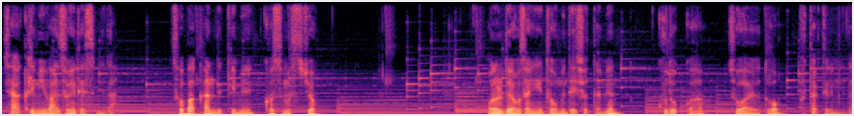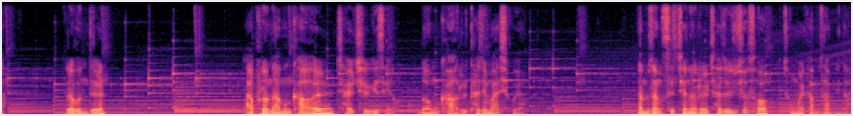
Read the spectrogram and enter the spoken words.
자, 그림이 완성이 됐습니다. 소박한 느낌의 코스모스죠? 오늘도 영상이 도움이 되셨다면 구독과 좋아요도 부탁드립니다. 여러분들 앞으로 남은 가을 잘 즐기세요. 너무 가을을 타지 마시고요. 남상스 채널을 찾아주셔서 정말 감사합니다.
